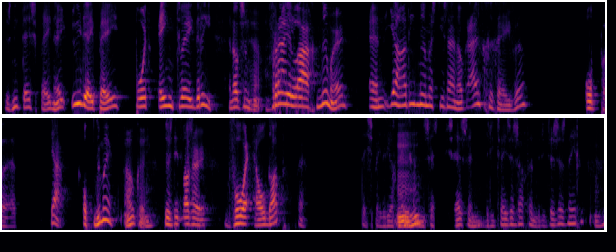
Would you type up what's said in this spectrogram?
dus niet TCP, nee, UDP, poort 123. En dat is een Ja. vrij laag nummer. En ja, die nummers die zijn ook uitgegeven op, eh, ja, op nummer. Oké. Dus dit was er voor LDAP. eh, TCP 389, Mhm. 636 en 3268 en 3269. Mhm.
